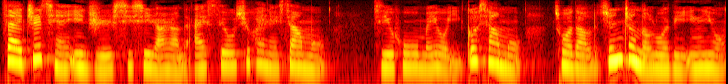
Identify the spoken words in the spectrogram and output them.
在之前一直熙熙攘攘的 ICO 区块链项目，几乎没有一个项目做到了真正的落地应用。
